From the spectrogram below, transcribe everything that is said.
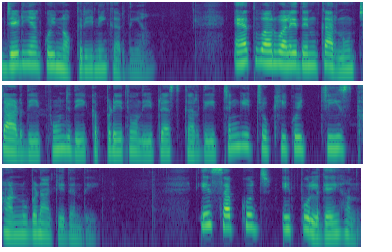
ਜਿਹੜੀਆਂ ਕੋਈ ਨੌਕਰੀ ਨਹੀਂ ਕਰਦੀਆਂ। ਐਤਵਾਰ ਵਾਲੇ ਦਿਨ ਘਰ ਨੂੰ ਝਾੜਦੀ, ਪੂੰਝਦੀ, ਕੱਪੜੇ ਧੋਂਦੀ, ਪ੍ਰੈਸ ਕਰਦੀ, ਚੰਗੀ ਚੋਖੀ ਕੋਈ ਚੀਜ਼ ਖਾਣ ਨੂੰ ਬਣਾ ਕੇ ਦਿੰਦੀ। ਇਹ ਸਭ ਕੁਝ ਇਹ ਭੁੱਲ ਗਏ ਹਨ।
